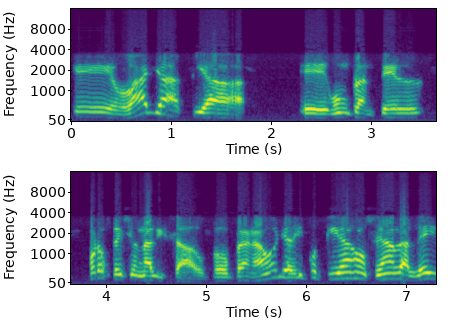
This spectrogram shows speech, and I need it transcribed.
que vaya hacia eh, un plantel profesionalizado. Pero para ya discutían, o sea, la ley,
